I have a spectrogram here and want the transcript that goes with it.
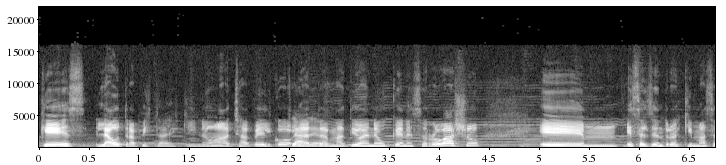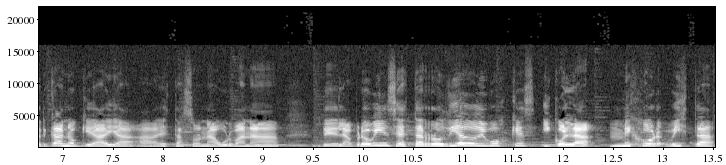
que es la otra pista de esquí, ¿no? A Chapelco, la alternativa de Neuquén es Cerro Bayo. Eh, es el centro de esquí más cercano que hay a, esta zona urbana de la provincia. Está rodeado de bosques y con la mejor vista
